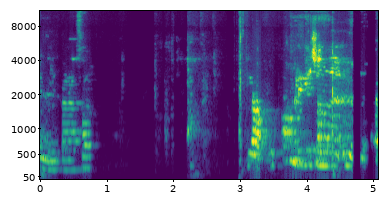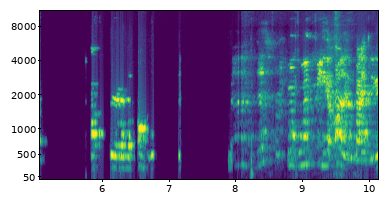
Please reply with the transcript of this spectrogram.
urettferdig også. Ja, det kan bli litt sånn uh, at uh, andre Men det spørs på hvor mye arbeid du gjør.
